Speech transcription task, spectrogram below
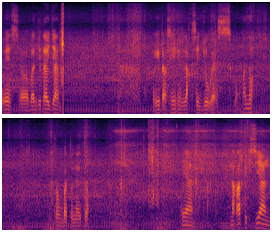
US. So, banti tayo dyan. Pakita ko sa inyo yung lock sa US. Kung ano. Itong bato na ito. Ayan. Nakapix yan.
